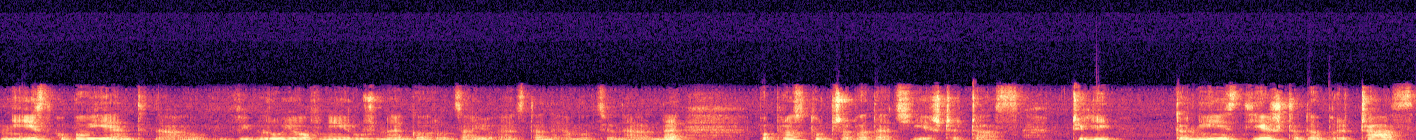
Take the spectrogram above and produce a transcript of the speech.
Nie jest obojętna, wibrują w niej różnego rodzaju e, stany emocjonalne. Po prostu trzeba dać jeszcze czas. Czyli to nie jest jeszcze dobry czas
